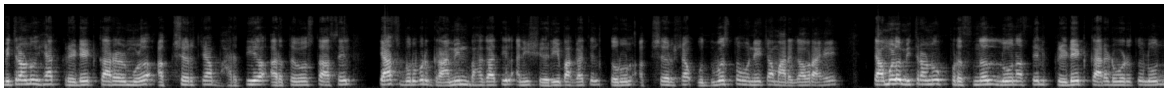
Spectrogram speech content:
मित्रांनो ह्या क्रेडिट कार्डमुळे अक्षरशः भारतीय अर्थव्यवस्था असेल त्याचबरोबर ग्रामीण भागातील आणि शहरी भागातील तरुण अक्षरशः उद्ध्वस्त होण्याच्या मार्गावर आहे. त्यामुळे मित्रांनो पर्सनल लोन असेल क्रेडिट कार्डवरचं लोन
